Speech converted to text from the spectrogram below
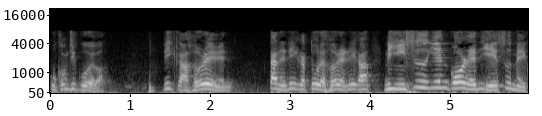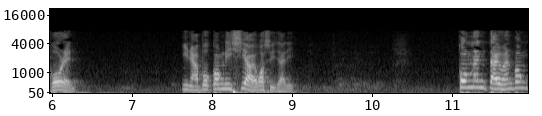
有讲即句话无？你甲何瑞元，等下你甲拄着何瑞元，你讲你是英国人，也是美国人，伊若无讲你笑的，我随在你。讲咱台湾讲。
